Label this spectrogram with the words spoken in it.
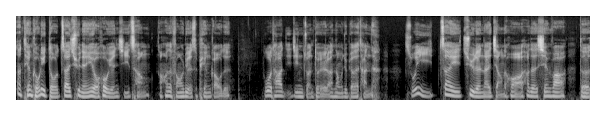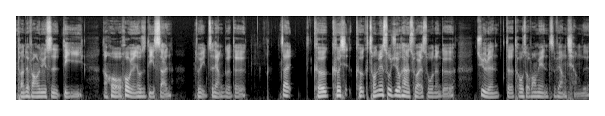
那田口丽斗在去年也有后援几场，然后他的防御率也是偏高的。不过他已经转队了，那我们就不要再谈了。所以在巨人来讲的话，他的先发的团队防御率是第一，然后后援又是第三，所以这两个的在。可可可从这边数据就看得出来说，那个巨人的投手方面是非常强的。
